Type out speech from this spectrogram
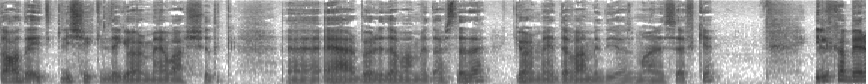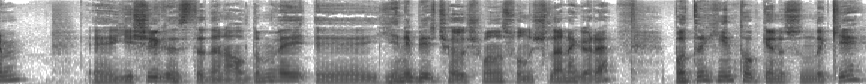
daha da etkili şekilde görmeye başladık. E, eğer böyle devam ederse de görmeye devam edeceğiz maalesef ki. İlk haberim e, Yeşil Gazete'den aldım ve yeni bir çalışmanın sonuçlarına göre Batı Hint Okyanusu'ndaki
